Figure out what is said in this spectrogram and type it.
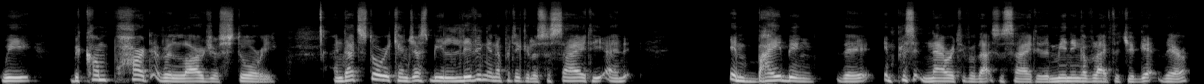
We become part of a larger story. And that story can just be living in a particular society and imbibing the implicit narrative of that society, the meaning of life that you get there.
